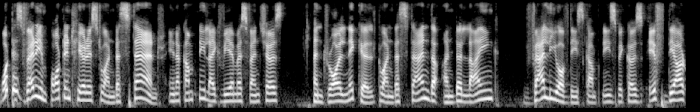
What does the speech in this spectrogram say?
What is very important here is to understand in a company like VMS Ventures and Royal Nickel to understand the underlying value of these companies because if they are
